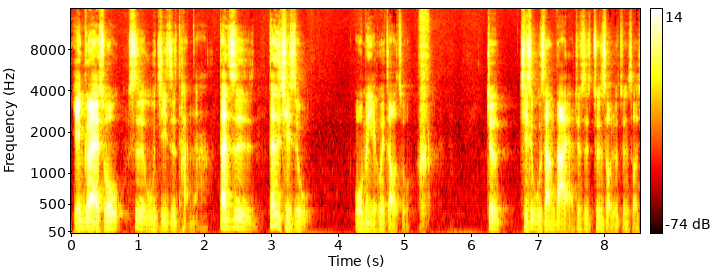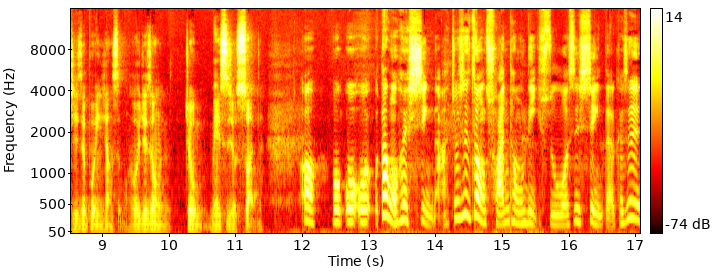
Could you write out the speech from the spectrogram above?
严格来说是无稽之谈呐。但是，但是其实我们也会照做，就其实无伤大雅，就是遵守就遵守，其实这不会影响什么。我觉得这种就没事就算了。哦，我我我，但我会信啊，就是这种传统礼俗我是信的。可是，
